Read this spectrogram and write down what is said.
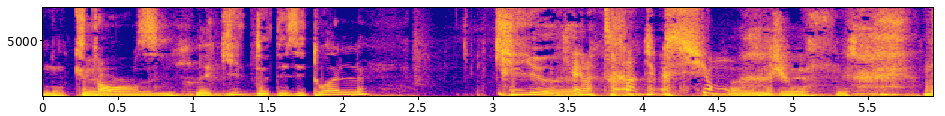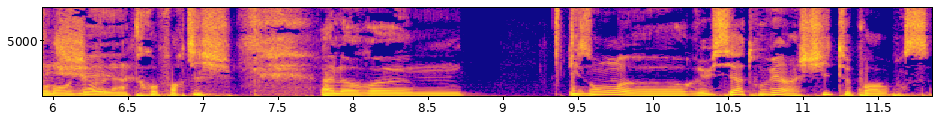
donc euh, Stars. la guilde des étoiles, qui euh, Quelle traduction ah je- mon anglais est trop fortiche. Alors euh, ils ont euh, réussi à trouver un cheat pour avancer,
